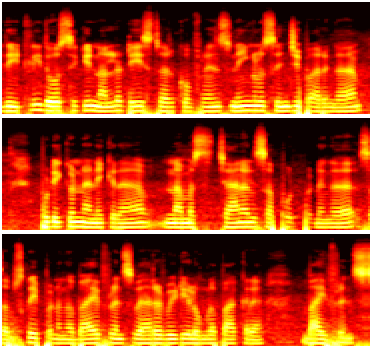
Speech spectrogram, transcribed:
இது இட்லி தோசைக்கு நல்ல டேஸ்ட்டாக இருக்கும் ஃப்ரெண்ட்ஸ் நீங்களும் செஞ்சு பாருங்கள் பிடிக்கும்னு நினைக்கிறேன். நம்ம சேனல் சப்போர்ட் பண்ணுங்கள் சப்ஸ்கிரைப் பண்ணுங்கள் பாய் ஃப்ரெண்ட்ஸ் வேறு வீடியோவில் உங்களை பார்க்குறேன். பாய் ஃப்ரெண்ட்ஸ்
